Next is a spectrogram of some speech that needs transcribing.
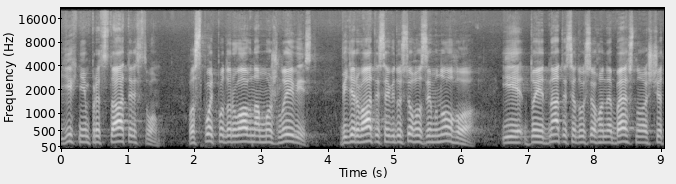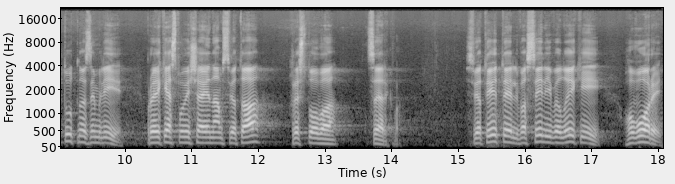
їхнім предстательством Господь подарував нам можливість відірватися від усього земного і доєднатися до всього небесного ще тут на землі, про яке сповіщає нам свята Христова Церква. Святитель Василій Великий говорить:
